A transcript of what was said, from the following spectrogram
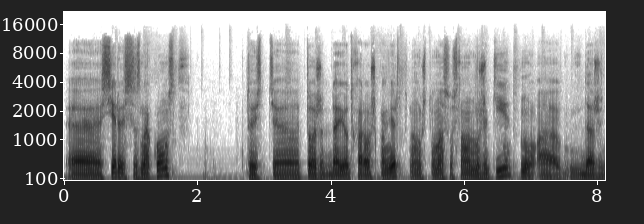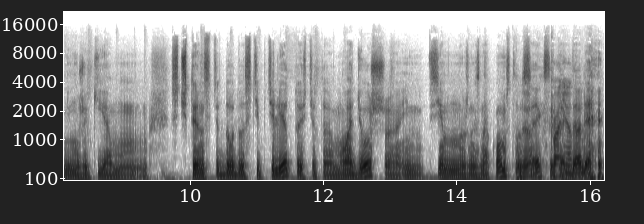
э, сервисы знакомств, то есть э, тоже дает хороший конверт, потому что у нас в основном мужики, ну, а даже не мужики, а с 14 до 25 лет, то есть это молодежь, э, им всем нужны знакомства, да, секс понятно. и так далее.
